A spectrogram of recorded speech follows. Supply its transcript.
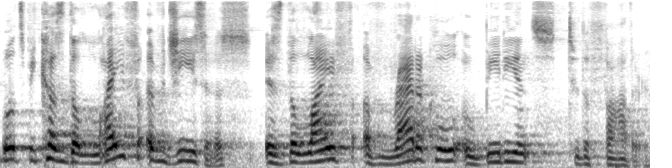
Well, it's because the life of Jesus is the life of radical obedience to the Father.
